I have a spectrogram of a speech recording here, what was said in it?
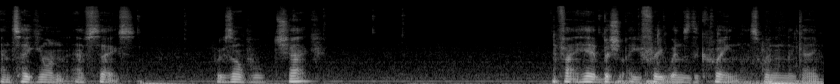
and taking on f6. For example, check. In fact, here bishop a3 wins the queen. That's winning the game.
